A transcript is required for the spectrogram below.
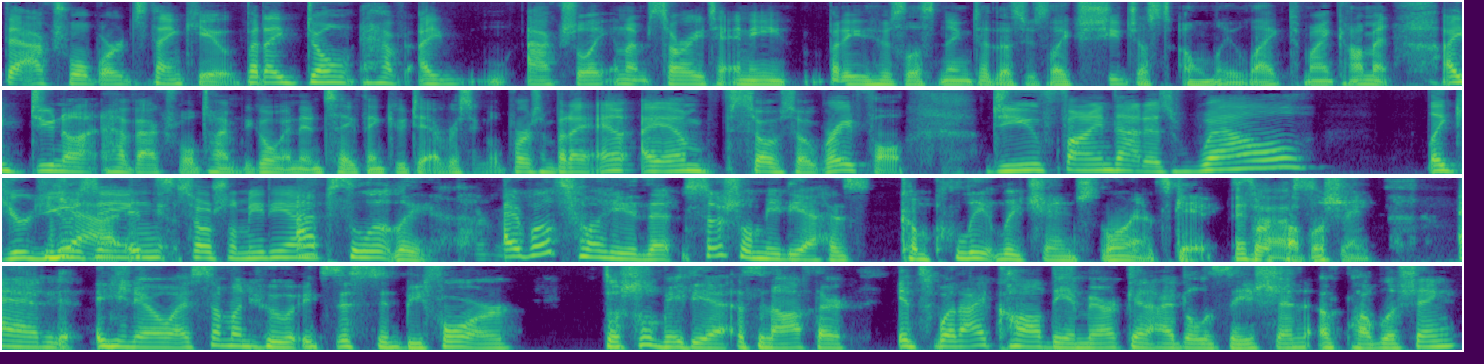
the actual words, thank you. But I don't have, I actually, and I'm sorry to anybody who's listening to this who's like, she just only liked my comment. I do not have actual time to go in and say thank you to every single person, but I am, I am so, so grateful. Do you find that as well? Like you're using it's- social media? Absolutely. I will tell you that social media has completely changed the landscape It for has. publishing. And, you know, as someone who existed before social media as an author, it's what I call the American idolization of publishing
